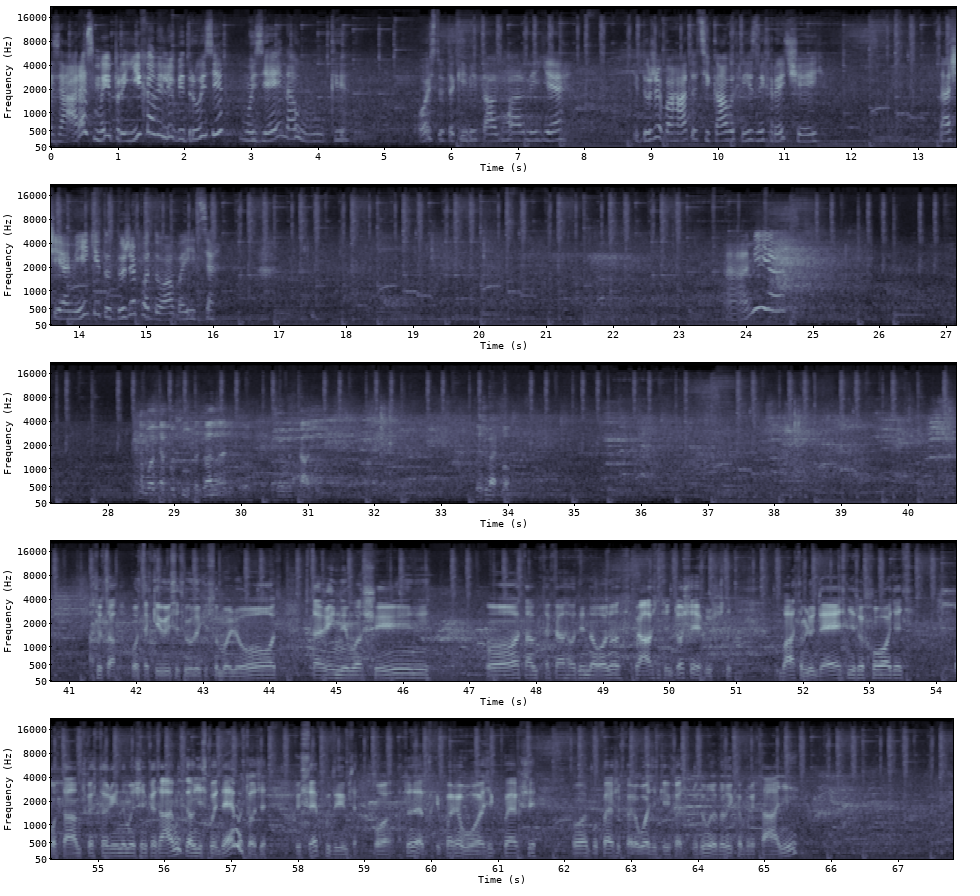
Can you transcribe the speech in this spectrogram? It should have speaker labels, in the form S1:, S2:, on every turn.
S1: А зараз ми приїхали, любі друзі, в музей науки. Ось тут такий літак гарний є. І дуже багато цікавих різних речей. Нашій Амійки тут дуже подобається. Амія.
S2: Можете послухати, рано вже розказую. Нажимай кнопку. А тут ось такий висить великий самоліт, старинні машини. О, там така один на одну справжня, це не то, що ігрушечний. Багато людей знизу ходять. О, там така старинна машинка. Зараз ми туди вниз пойдемо теж і все подивимося. О, а тут такий паровозик перший. О, бо перші паровозики якраз придумали в Великій Британії.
